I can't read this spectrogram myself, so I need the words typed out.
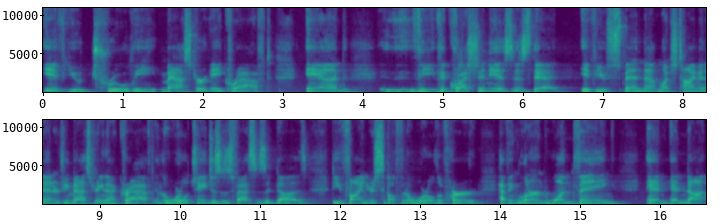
if you truly master a craft. And the the question is is that if you spend that much time and energy mastering that craft and the world changes as fast as it does, do you find yourself in a world of hurt having learned one thing and and not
